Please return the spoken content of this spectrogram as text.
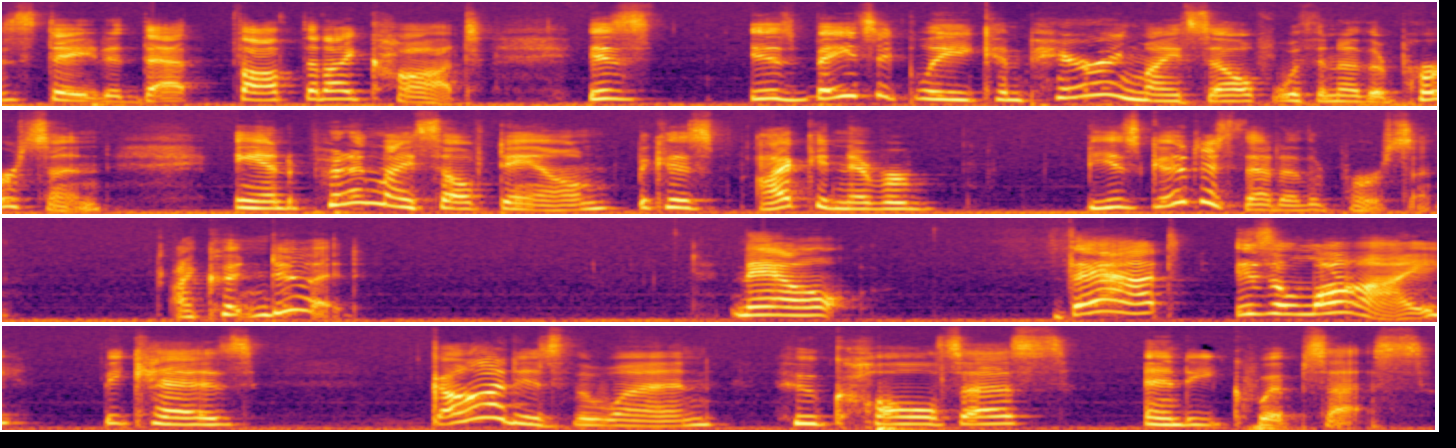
stated, that thought that I caught is is basically comparing myself with another person and putting myself down because I could never be as good as that other person. I couldn't do it. Now, that is a lie because God is the one who calls us and equips us.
